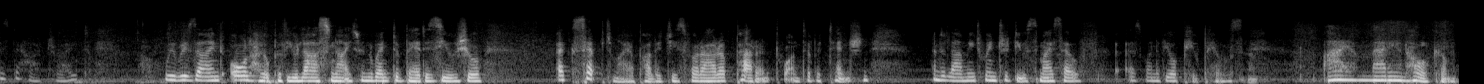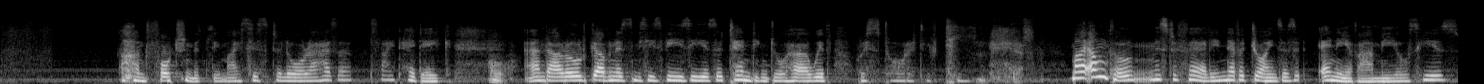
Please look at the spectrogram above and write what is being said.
Mr. Hartright, we resigned all hope of you last night and went to bed as usual. Accept my apologies for our apparent want of attention and allow me to introduce myself as one of your pupils. Hmm. I am Marian Halcombe. Unfortunately, my sister Laura has a slight headache, Oh. and our old governess, Mrs. Vesey, is attending to her with restorative tea. Hmm. Yes. My uncle, Mr. Fairlie, never joins us at any of our meals. He is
